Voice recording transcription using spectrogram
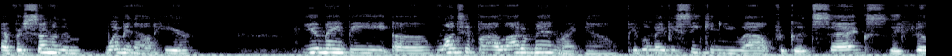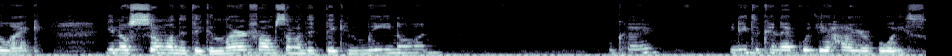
And for some of the women out here, you may be uh, wanted by a lot of men right now. People may be seeking you out for good sex. They feel like, you know, someone that they can learn from, someone that they can lean on. Okay? You need to connect with your higher voice.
